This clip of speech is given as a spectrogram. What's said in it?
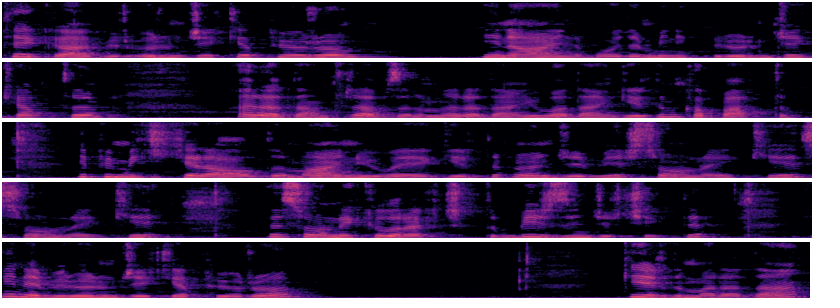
Tekrar bir örümcek yapıyorum. Yine aynı boyda minik bir örümcek yaptım. Aradan trabzanımın aradan yuvadan girdim kapattım. İpimi iki kere aldım. Aynı yuvaya girdim. Önce bir, sonra iki, sonra iki ve sonra iki olarak çıktım. Bir zincir çektim. Yine bir örümcek yapıyorum. Girdim aradan.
